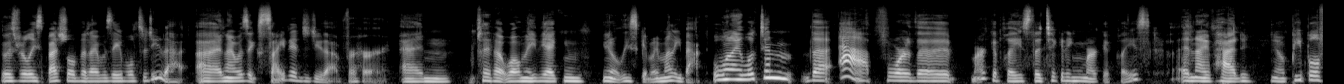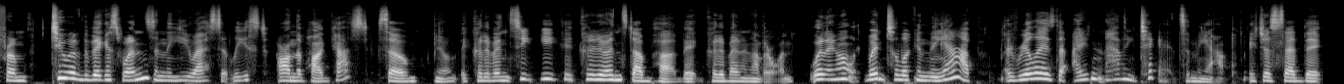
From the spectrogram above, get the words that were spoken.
it was really special that I was able to do that. Uh, and I was excited to do that for her. And so I thought, well, maybe I can, you know, at least get my money back. But when I looked in the app for the marketplace, the ticketing marketplace, and I've had, you know, people from two of the biggest ones in the US at least on the podcast. So, you know, it could have been SeatGeek, it could have been StubHub, it could have been another one. When I went to look in the app, I realized that I didn't have any tickets in the app. It just said that,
